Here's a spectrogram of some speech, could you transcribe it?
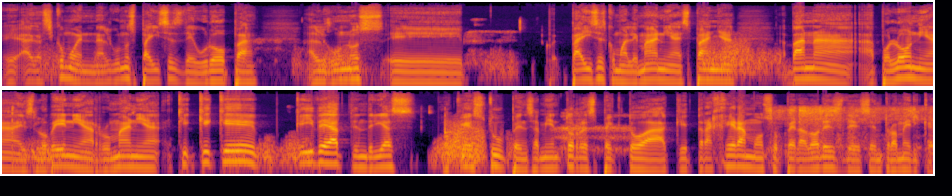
eh, así como en algunos países de Europa, algunos eh, países como Alemania, España, van a, Polonia, Eslovenia, Rumania. ¿Qué, qué, qué, qué idea tendrías o qué es tu pensamiento respecto a que trajéramos operadores de Centroamérica?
